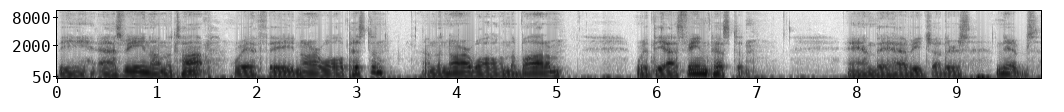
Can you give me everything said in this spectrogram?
the Asvine on the top with a narwhal piston and the narwhal on the bottom with the Asvine piston. And they have each other's nibs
